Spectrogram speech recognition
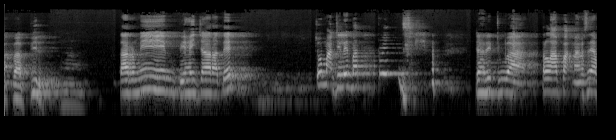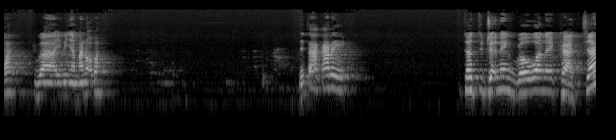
Ababil. Tarmim bihijaratin cuma dilempar dari dua telapak maksudnya apa? Dua ininya manuk apa? Ya cakare. Dadi dekne nggawane gajah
